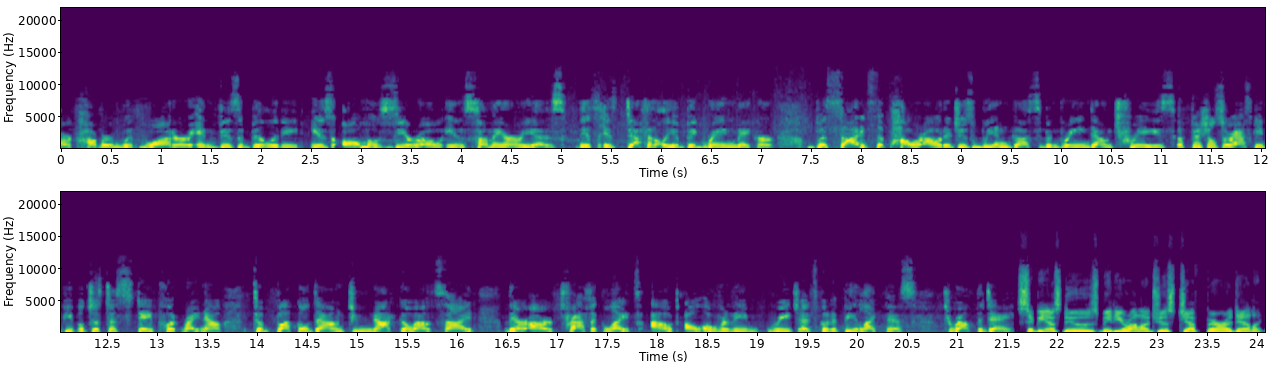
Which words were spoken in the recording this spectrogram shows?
are covered with water and visibility is almost zero in some areas. This is definitely a big rainmaker. Besides the power outages, wind gusts have been bringing down trees. Officials are asking people just to stay put right now, to buckle down, do not go outside. There are traffic lights out all over the region. It's going to be like this throughout the day. CBS News meteorologist Jeff Berardelli.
